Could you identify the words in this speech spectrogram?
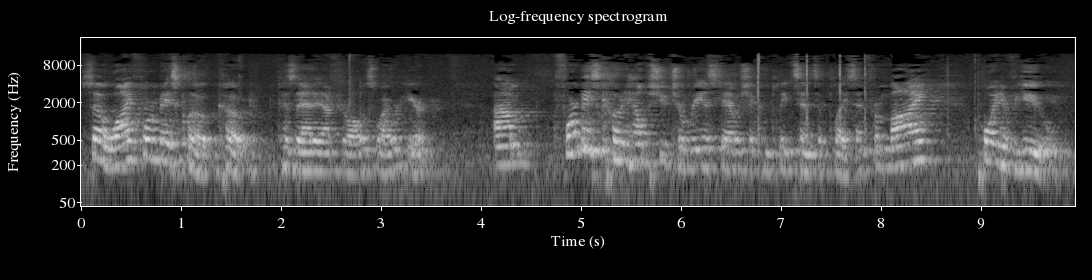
So why form-based code? Because that, after all, is why we're here. Um, form-based code helps you to reestablish a complete sense of place. And from my point of view,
